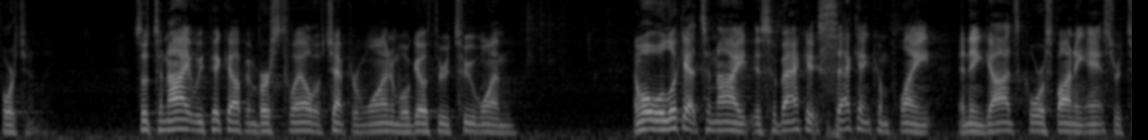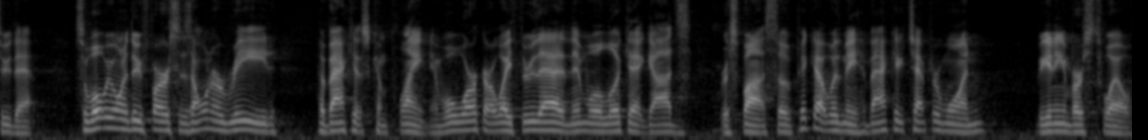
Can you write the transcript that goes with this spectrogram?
Fortunately. So tonight we pick up in verse 12 of chapter 1 and we'll go through 2 1. And what we'll look at tonight is Habakkuk's second complaint and then God's corresponding answer to that. So, what we want to do first is I want to read Habakkuk's complaint, and we'll work our way through that, and then we'll look at God's response. So, pick up with me Habakkuk chapter 1, beginning in verse 12.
